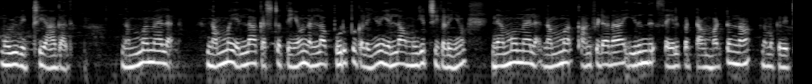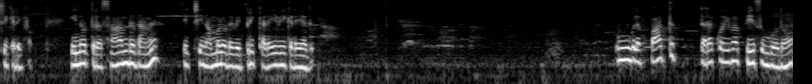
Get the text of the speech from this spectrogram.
முழு வெற்றி ஆகாது. நம்ம மேலே நம்ம எல்லா கஷ்டத்தையும் எல்லா பொறுப்புகளையும் எல்லா முயற்சிகளையும் நம்ம மேலே நம்ம கான்ஃபிடண்ட்டாக இருந்து செயல்பட்டால் மட்டும்தான் நமக்கு வெற்றி கிடைக்கும். இன்னொருத்தரை சார்ந்ததான வெற்றி நம்மளோட வெற்றி கிடையவே கிடையாது. உங்களை பார்த்து தரக்குறைவாக பேசும்போதும்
